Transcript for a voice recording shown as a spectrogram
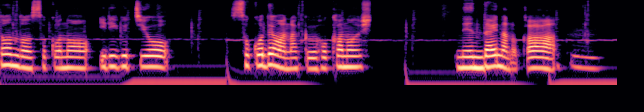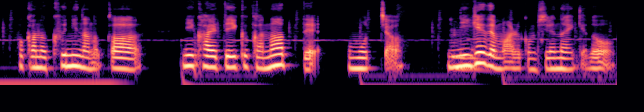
どんどんそこの入り口をそこではなく他のし年代なのかうん。他の国なのかに変えていくかなって思っちゃう。うん逃げでもあるかもしれないけど、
